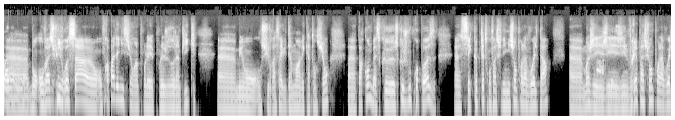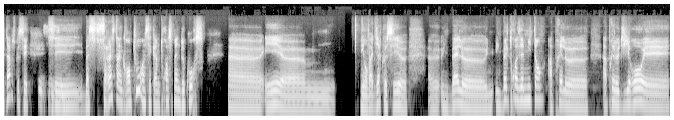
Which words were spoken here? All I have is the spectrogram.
Euh, bon, on va suivre ça. Euh, on fera pas d'émission hein, pour les pour les Jeux Olympiques, euh, mais on, on, suivra ça évidemment avec attention. Euh, par contre, bah, ce que ce que je vous propose, euh, c'est que peut-être on fasse une émission pour la Vuelta. moi, j'ai ah, j'ai une vraie passion pour la Vuelta parce que c'est c'est bah, ça reste un grand tour. Hein, c'est quand même trois semaines de course et et on va dire que c'est une belle une, une, belle troisième mi-temps après le après le Giro et,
